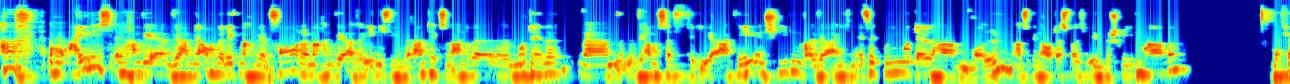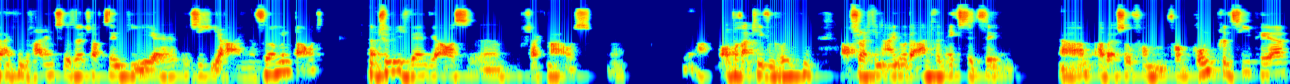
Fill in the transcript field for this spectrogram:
Ach, äh, eigentlich äh, haben wir, wir haben ja auch überlegt, machen wir einen Fonds oder machen wir, also ähnlich wie Mirantex und andere äh, Modelle. Ähm, wir haben uns dann für die AG entschieden, weil wir eigentlich ein Evergreen-Modell haben wollen, also genau das, was ich eben beschrieben habe, dass wir eigentlich eine Beteiligungsgesellschaft sind, die äh, sich ihre eigenen Firmen baut. Natürlich werden wir aus, äh, sag mal, aus äh, ja, operativen Gründen auch vielleicht den einen oder anderen Exit sehen. Ja, aber so vom, vom Grundprinzip her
